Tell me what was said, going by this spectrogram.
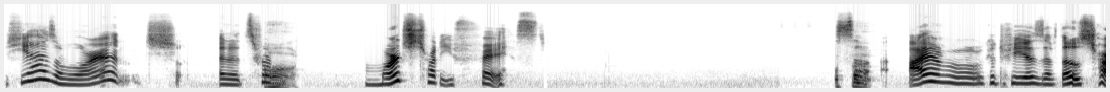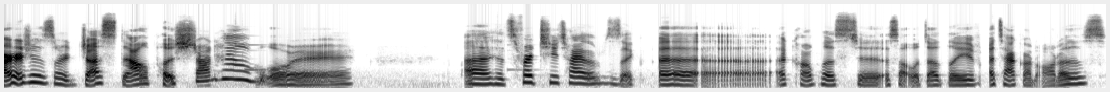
he has a warrant, and it's from Oh, March twenty first. what's So the- I am confused if those charges are just now pushed on him or uh it's for two times like uh accomplice to assault with deadly attack on autos.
